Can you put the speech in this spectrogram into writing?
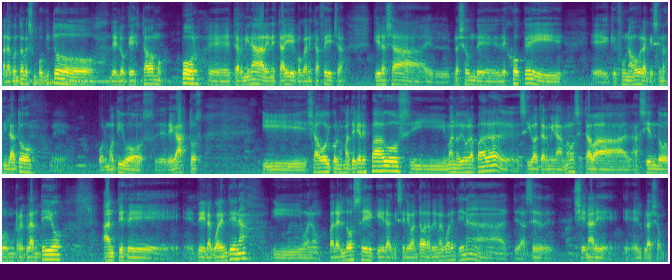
para contarles un poquito de lo que estábamos por eh, terminar en esta época, en esta fecha, que era ya el playón de, hockey, eh, que fue una obra que se nos dilató eh, por motivos de gastos y ya hoy con los materiales pagos y mano de obra paga se iba a terminar, ¿no? Se estaba haciendo un replanteo antes de, la cuarentena y bueno, para el 12, que era que se levantaba la primera cuarentena, hacer llenar eh, el playón.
